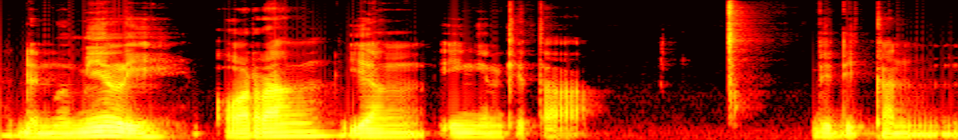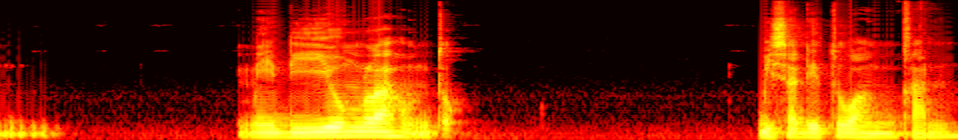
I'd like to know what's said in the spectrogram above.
dan memilih orang yang ingin kita didikan medium lah untuk bisa dituangkan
